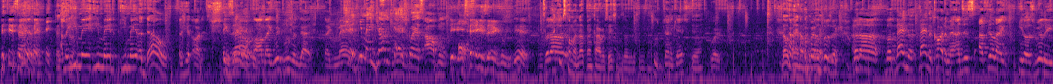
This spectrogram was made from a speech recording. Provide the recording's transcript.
That's I mean, true. he made he made he made Adele a hit artist. Exactly. Um, like Rick Rubin got like mad. Shit, he made Johnny Cash last album. awesome. exactly. Yeah, but That uh, keeps coming up in conversations over this weekend. who, Johnny Cash. Yeah. Word. That was random. but go ahead. but uh, but Magna Magna Carta, man, I just I feel like you know it's really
